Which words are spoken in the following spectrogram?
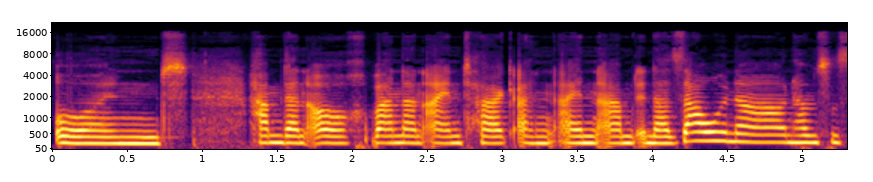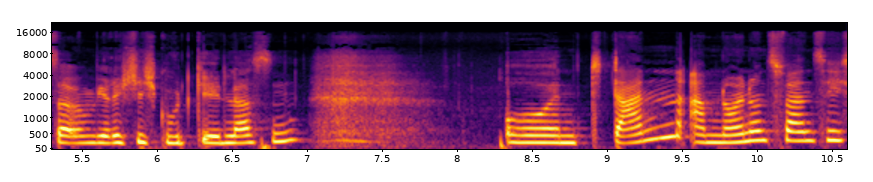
und haben dann auch, waren dann einen Tag, einen, einen Abend in der Sauna und haben es uns da irgendwie richtig gut gehen lassen. Und dann am 29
